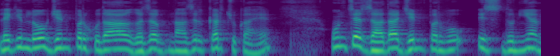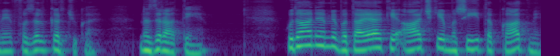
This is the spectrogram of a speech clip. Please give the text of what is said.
لیکن لوگ جن پر خدا غضب نازل کر چکا ہے، ان سے زیادہ جن پر وہ اس دنیا میں فضل کر چکا ہے، نظر آتے ہیں۔ خدا نے ہمیں بتایا کہ آج کے مسیحی طبقات میں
